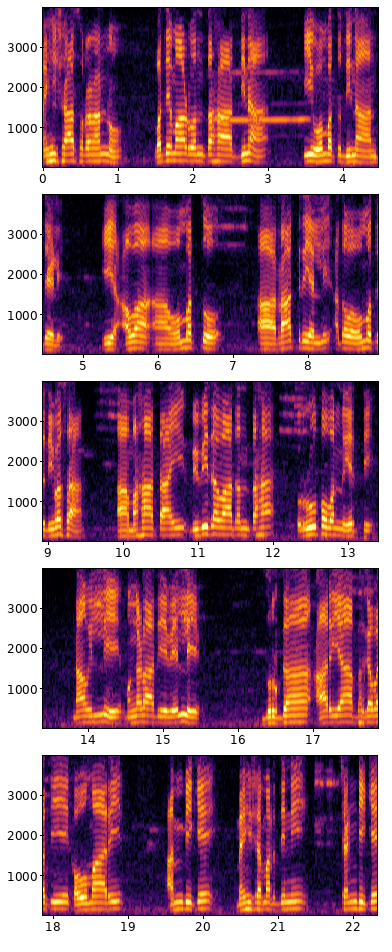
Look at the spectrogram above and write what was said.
ಮಹಿಷಾಸುರನನ್ನು ವಧೆ ಮಾಡುವಂತಹ ದಿನ ಈ ಒಂಬತ್ತು ದಿನ ಅಂತೇಳಿ. ಈ ಅವ ಒಂಬತ್ತು ರಾತ್ರಿಯಲ್ಲಿ ಅಥವಾ ಒಂಬತ್ತು ದಿವಸ ಆ ಮಹಾತಾಯಿ ವಿವಿಧವಾದಂತಹ ರೂಪವನ್ನು ಎತ್ತಿ, ನಾವಿಲ್ಲಿ ಮಂಗಳಾದೇವಿಯಲ್ಲಿ ದುರ್ಗಾ, ಆರ್ಯ, ಭಗವತಿ, ಕೌಮಾರಿ, ಅಂಬಿಕೆ, ಮಹಿಷಮರ್ದಿನಿ, ಚಂಡಿಕೆ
